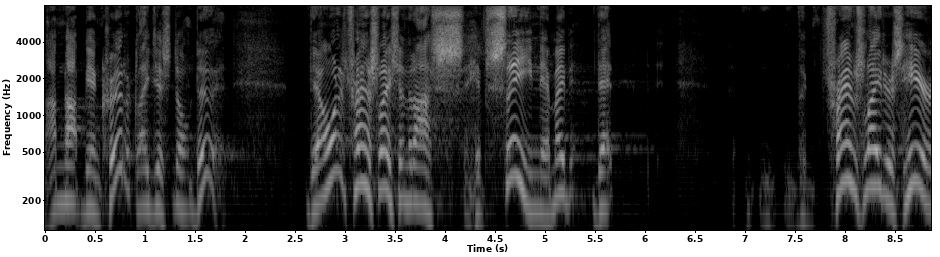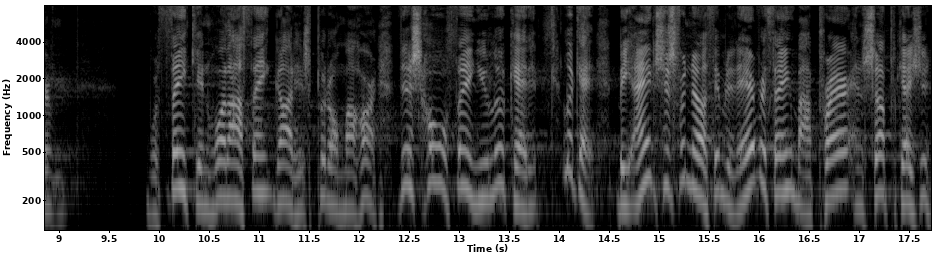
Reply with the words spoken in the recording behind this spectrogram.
I'm not being critical, they just don't do it. The only translation that I have seen there, maybe that the translators here were thinking what I think God has put on my heart. This whole thing, you look at it, look at it. Be anxious for nothing, but in everything by prayer and supplication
